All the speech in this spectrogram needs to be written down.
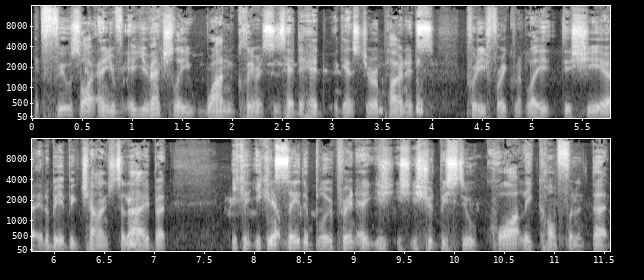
It feels like, and you've, you've actually won clearances head to head against your opponents pretty frequently this year. It'll be a big challenge today, mm. but you can, you can yep. see the blueprint. You, you, should be still quietly confident that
